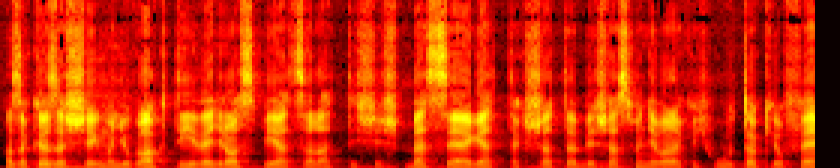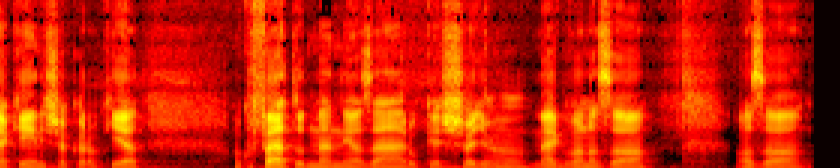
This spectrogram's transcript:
az a közösség mondjuk aktív egy rossz piac alatt is, és beszélgettek, stb., és azt mondja valaki, hogy hú, tök jó fejek, én is akarok ilyet, akkor fel tud menni az áruk, és hogy Aha. megvan az a, az a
